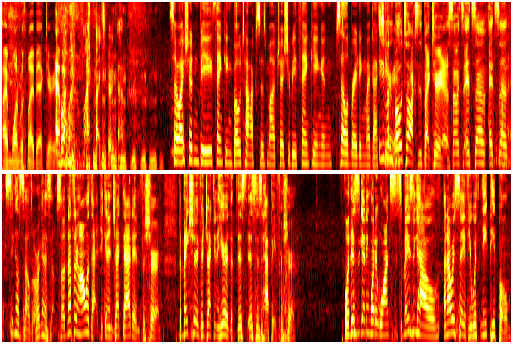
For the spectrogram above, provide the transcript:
I'm one with my bacteria. I want my bacteria. So I shouldn't be thanking Botox as much. I should be thanking and celebrating my bacteria. Even Botox is bacteria, so it's it's a it's a single-celled organism. So nothing wrong with that. You can inject that in for sure, but make sure if you're injecting here that this this is happy for sure. Well, this is getting what it wants. It's amazing how, and I always say if you're with neat people,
